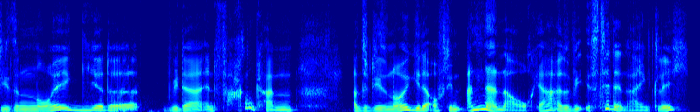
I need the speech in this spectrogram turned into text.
diese Neugierde wieder entfachen kann also diese Neugierde auf den anderen auch, ja, also wie ist der denn eigentlich?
